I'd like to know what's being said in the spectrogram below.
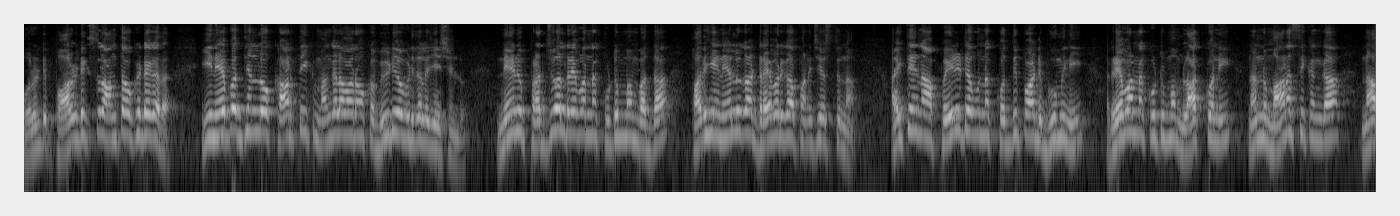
పొలిటి పాలిటిక్స్లో అంతా ఒకటే కదా. ఈ నేపథ్యంలో కార్తీక్ మంగళవారం ఒక వీడియో విడుదల చేసిండు. నేను ప్రజ్వల్ రేవన్న కుటుంబం వద్ద పదిహేనేళ్ళుగా డ్రైవర్గా పనిచేస్తున్నా. అయితే నా పేరిట ఉన్న కొద్దిపాటి భూమిని రేవన్న కుటుంబం లాక్కొని నన్ను మానసికంగా నా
